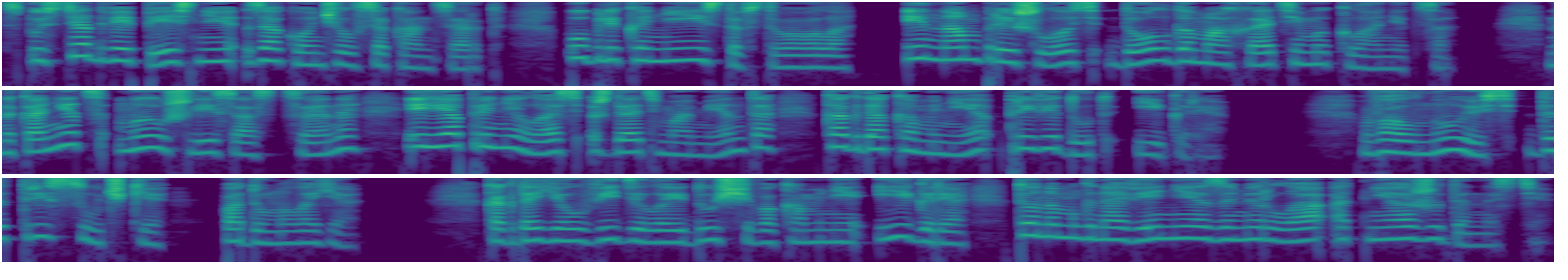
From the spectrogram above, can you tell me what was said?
Спустя две песни закончился концерт. Публика неистовствовала, и нам пришлось долго махать им и кланяться. Наконец мы ушли со сцены, и я принялась ждать момента, когда ко мне приведут Игоря. «Волнуюсь до трясучки», — подумала я. Когда я увидела идущего ко мне Игоря, то на мгновение замерла от неожиданности.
